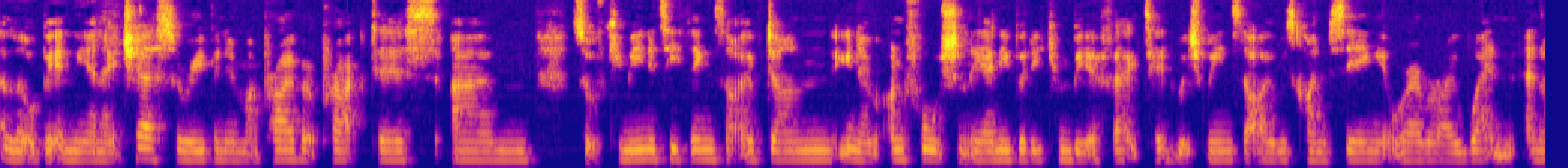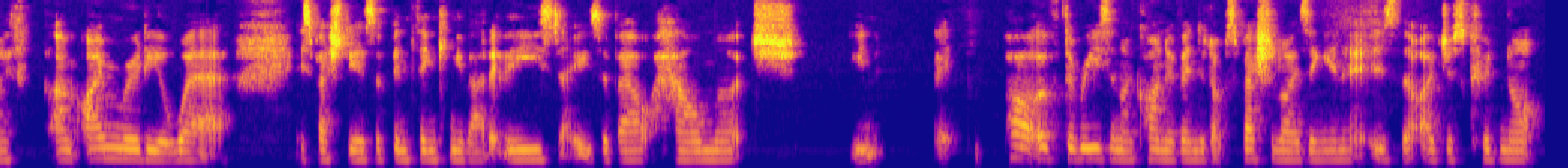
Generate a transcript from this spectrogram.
a little bit in the NHS or even in my private practice, um, sort of community things that I've done. You know, unfortunately, anybody can be affected, which means that I was kind of seeing it wherever I went. And I, I'm really aware, especially as I've been thinking about it these days, about how much you know, part of the reason I kind of ended up specializing in it is that I just could not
